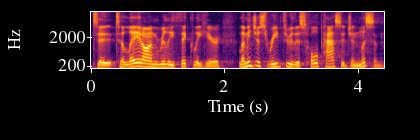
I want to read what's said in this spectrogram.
to, to lay it on really thickly here, let me just read through this whole passage and listen.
